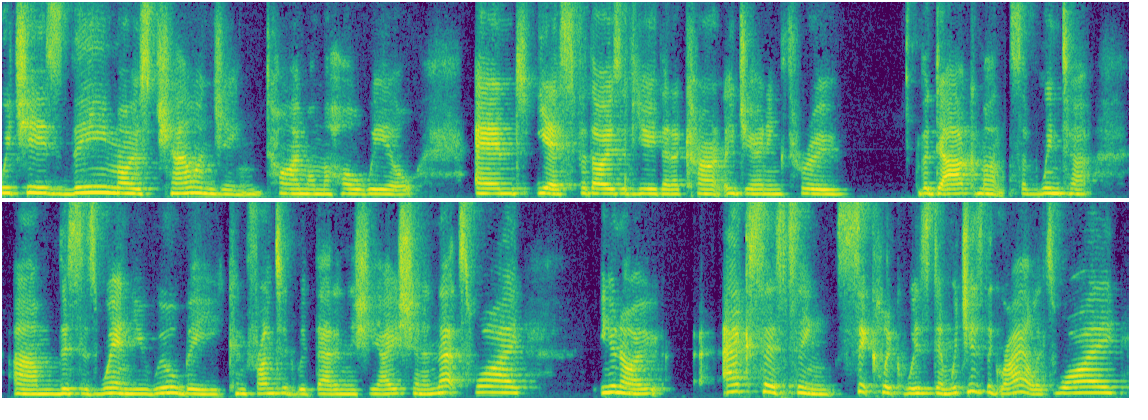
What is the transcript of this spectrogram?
which is the most challenging time on the whole wheel. And yes, for those of you that are currently journeying through the dark months of winter, um, this is when you will be confronted with that initiation. And that's why, you know, accessing cyclic wisdom, which is the grail, it's why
